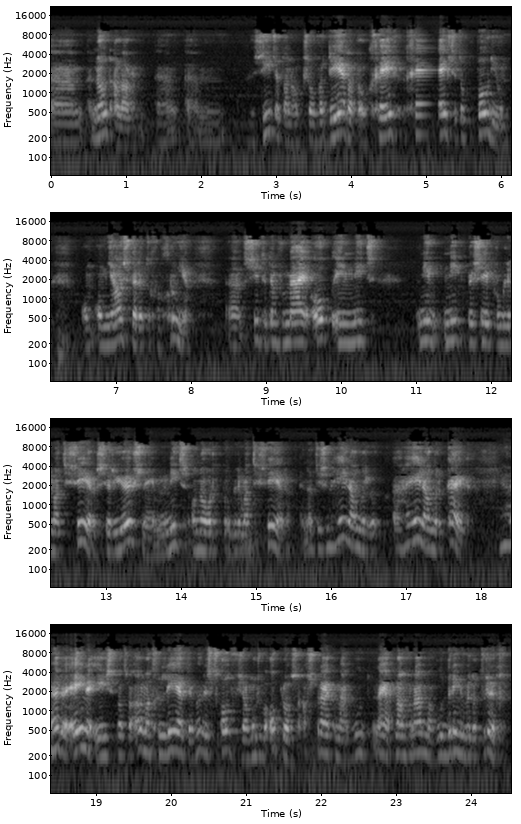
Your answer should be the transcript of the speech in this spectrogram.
um, noodalarm. Um, ziet het dan ook zo, waardeer dat ook, geef, geef het op het podium om, om juist verder te gaan groeien. Uh, zit het dan voor mij ook in niet, niet, niet per se problematiseren, serieus nemen, niet onnodig problematiseren. En dat is een heel andere, een heel andere kijk. Ja. de ene is wat we allemaal geleerd hebben, de schoolverzuim moeten we oplossen, afspraken maken, hoe, nou ja, plan van aanpak, hoe dringen we dat terug?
